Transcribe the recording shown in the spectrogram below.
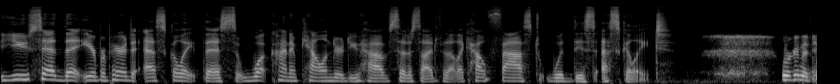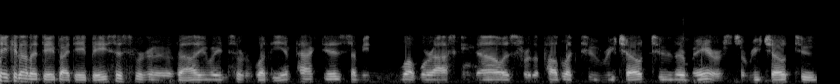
You said that you're prepared to escalate this. What kind of calendar do you have set aside for that? Like, how fast would this escalate? We're going to take it on a day by day basis. We're going to evaluate sort of what the impact is. I mean, what we're asking now is for the public to reach out to their mayors, to reach out to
